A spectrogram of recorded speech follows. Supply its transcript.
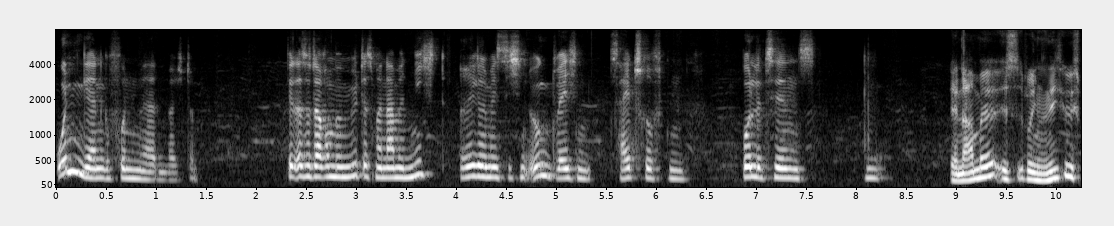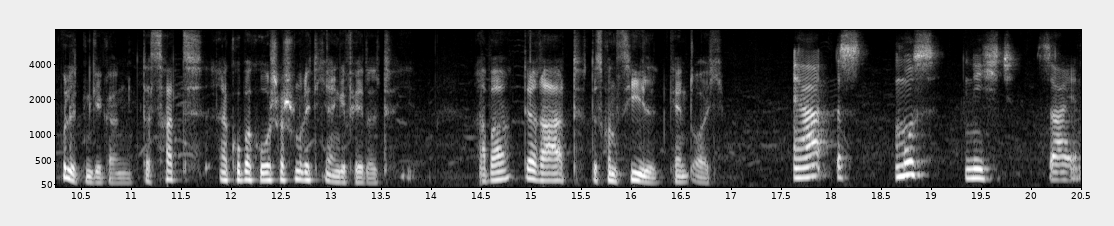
ungern gefunden werden möchte. Bin also darum bemüht, dass mein Name nicht regelmäßig in irgendwelchen Zeitschriften, Bulletins, Der Name ist übrigens nicht durchs Bulletin gegangen. Das hat Akoba Kosha schon richtig eingefädelt. Aber der Rat, das Konzil, kennt euch. ja, das muss nicht sein.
